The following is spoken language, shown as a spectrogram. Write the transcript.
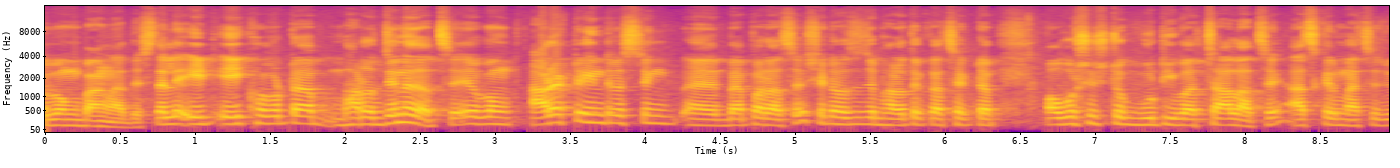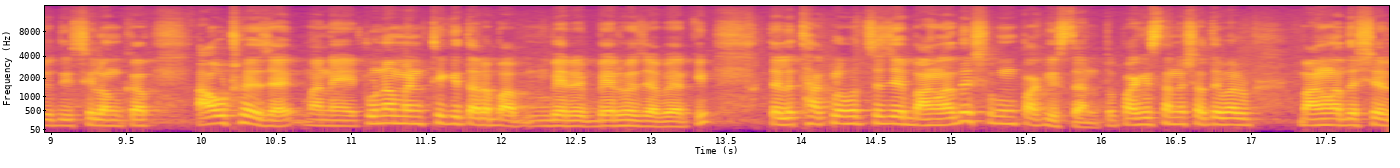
এবং বাংলাদেশ। তাহলে এই এই খবরটা ভারত জেনে যাচ্ছে এবং আরও একটা ইন্টারেস্টিং ব্যাপার আছে, সেটা হচ্ছে যে ভারতের কাছে একটা অবশিষ্ট গুটি বা চাল আছে। আজকের ম্যাচে যদি শ্রীলঙ্কা আউট হয়ে যায় মানে টুর্নামেন্ট থেকে তারা বের বের হয়ে যাবে আর কি। তাহলে থাকল হচ্ছে যে বাংলাদেশ এবং পাকিস্তান। তো পাকিস্তানের সাথে এবার বাংলাদেশের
